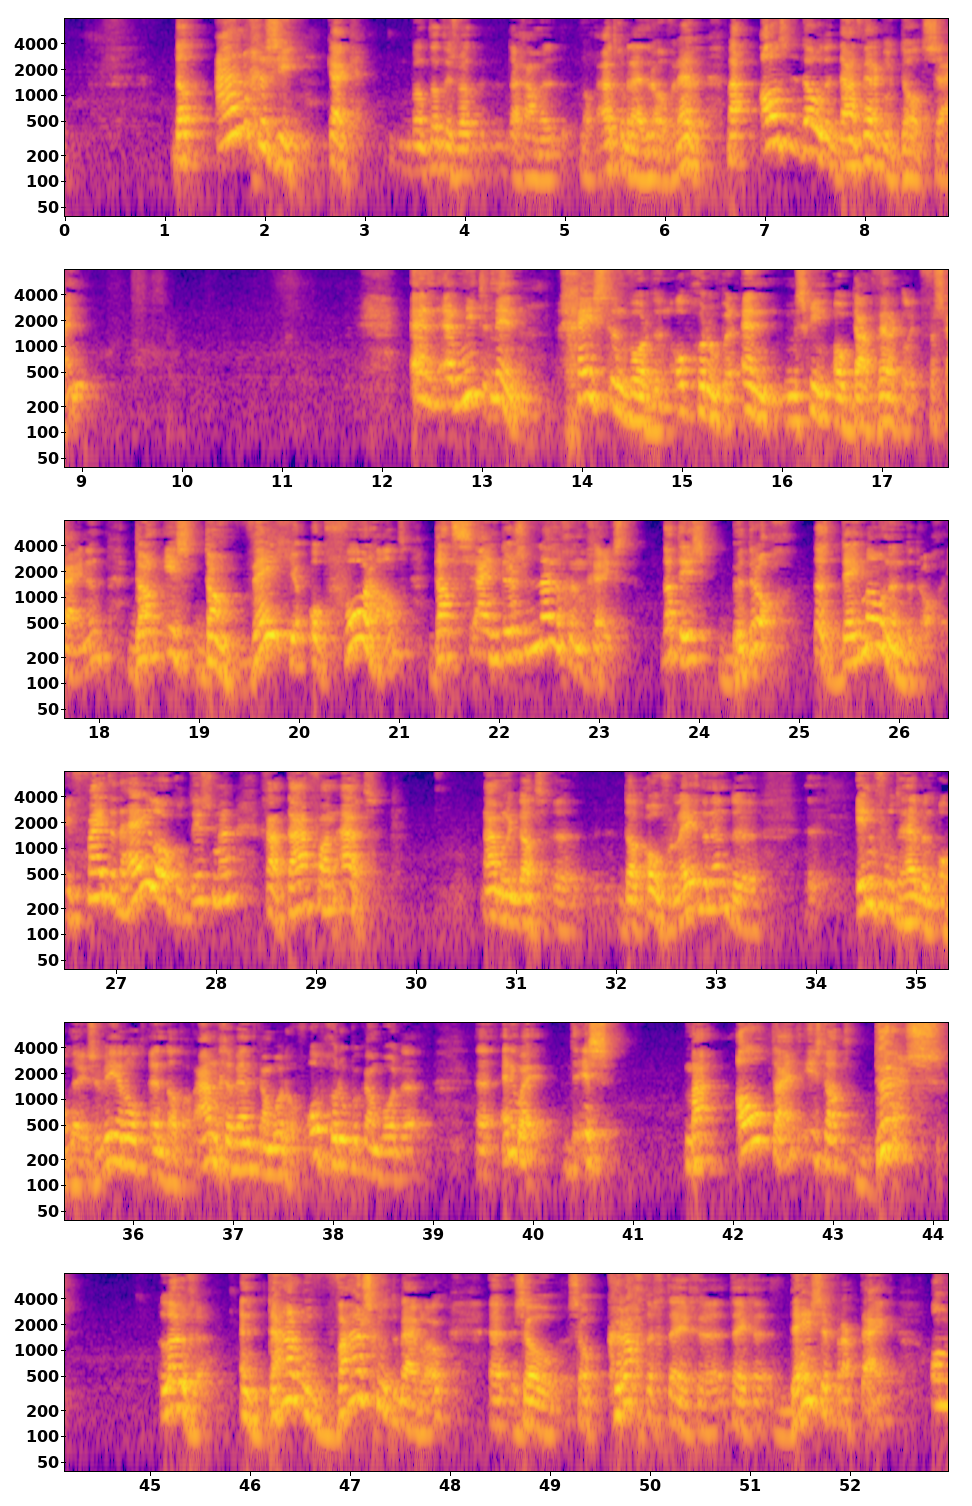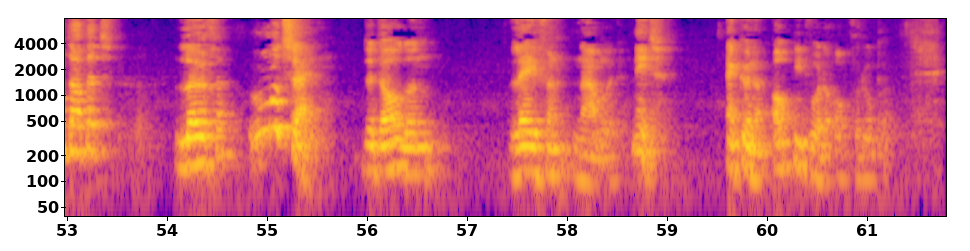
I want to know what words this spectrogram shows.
Dat aangezien, kijk, want dat is wat, daar gaan we nog uitgebreider over hebben. Maar als de doden daadwerkelijk dood zijn, en er niettemin geesten worden opgeroepen en misschien ook daadwerkelijk verschijnen, dan, is, dan weet je op voorhand dat zijn dus leugengeesten. Dat is bedrog. Dat is demonenbedrog. In feite, het hele occultisme gaat daarvan uit. Namelijk dat, eh, dat overledenen de eh, invloed hebben op deze wereld en dat dat aangewend kan worden of opgeroepen kan worden. Eh, anyway, er is, maar altijd is dat dus leugen. En daarom waarschuwt de Bijbel ook eh, zo, zo krachtig tegen, tegen deze praktijk, omdat het leugen moet zijn. De doden leven namelijk niet. En kunnen ook niet worden opgeroepen.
